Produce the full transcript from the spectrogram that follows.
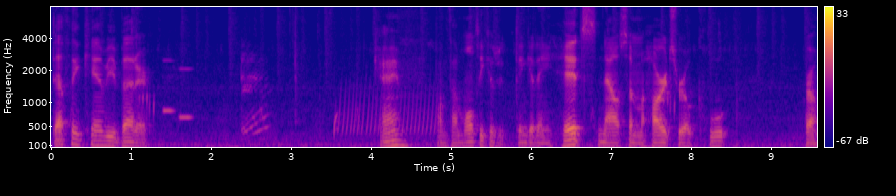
Definitely can be better. Okay, bump that multi because we didn't get any hits. Now some hearts real cool. Bro.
